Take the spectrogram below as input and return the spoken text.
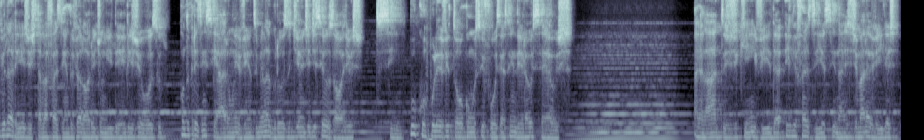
Um vilarejo estava fazendo o velório de um líder religioso quando presenciaram um evento milagroso diante de seus olhos. Sim, o corpo levitou como se fosse ascender aos céus. Há relatos de que em vida ele fazia sinais de maravilhas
